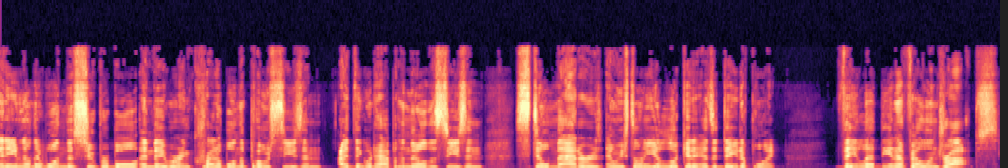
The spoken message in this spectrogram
And even though they won the Super Bowl and they were incredible in the postseason, I think what happened in the middle of the season still matters, and we still need to look at it as a data point. They led the NFL in drops.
